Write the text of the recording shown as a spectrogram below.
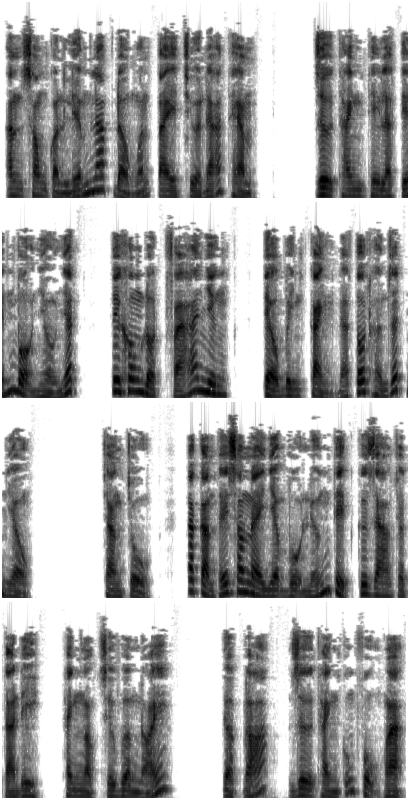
ăn xong còn liếm láp đầu ngón tay chưa đã thèm. Dư thanh thì là tiến bộ nhiều nhất, tuy không đột phá nhưng tiểu bình cảnh đã tốt hơn rất nhiều. Chàng chủ, ta cảm thấy sau này nhiệm vụ nướng thịt cứ giao cho ta đi, Thanh Ngọc Sư Vương nói. Được đó, Dư Thành cũng phụ họa.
